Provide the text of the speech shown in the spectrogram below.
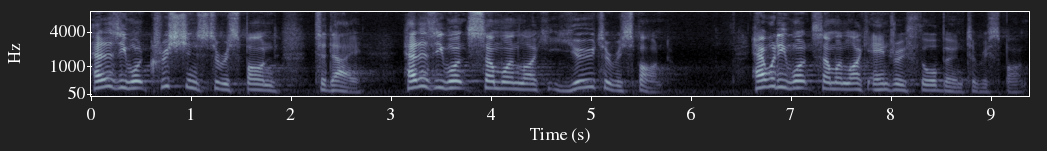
How does He want Christians to respond today? How does He want someone like you to respond? How would He want someone like Andrew Thorburn to respond?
